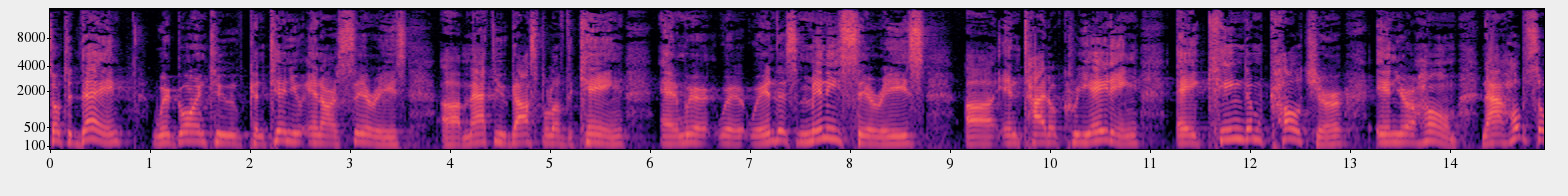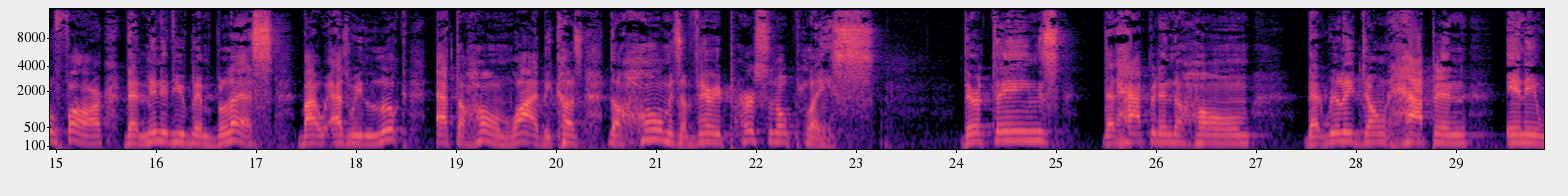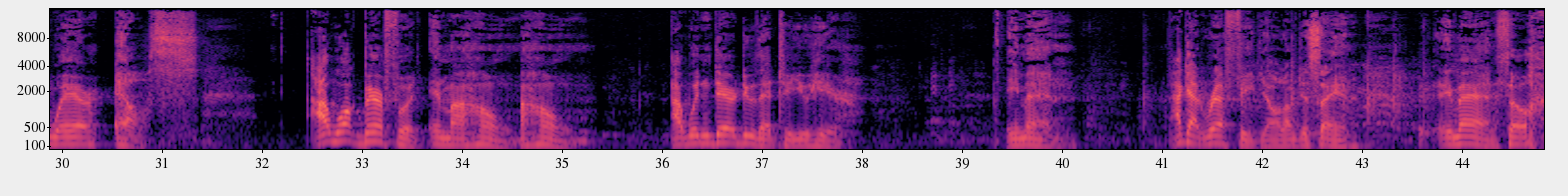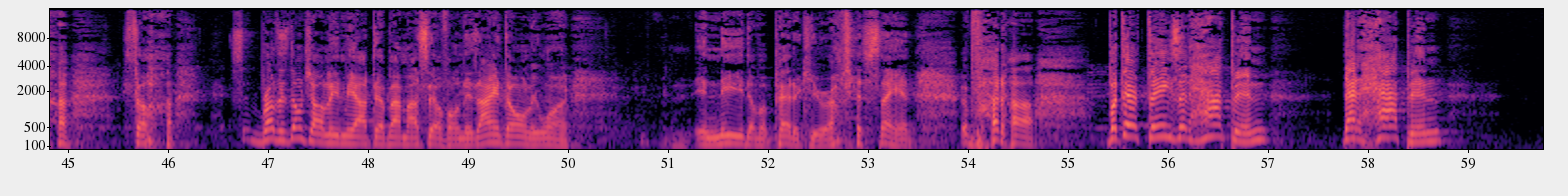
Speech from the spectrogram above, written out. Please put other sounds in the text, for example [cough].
So today, we're going to continue in our series, uh, Matthew Gospel of the King, and we're, we're, we're in this mini series uh, entitled Creating a Kingdom Culture in Your Home. Now, I hope so far that many of you have been blessed by as we look at the home. Why? Because the home is a very personal place. There are things that happen in the home that really don't happen anywhere else. I walk barefoot in my home. My home. I wouldn't dare do that to you here. Amen. I got ref feet, y'all. I'm just saying. Amen. So, [laughs] so, brothers, don't y'all leave me out there by myself on this. I ain't the only one in need of a pedicure. I'm [laughs] just saying. But, uh, but there are things that happen that happen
